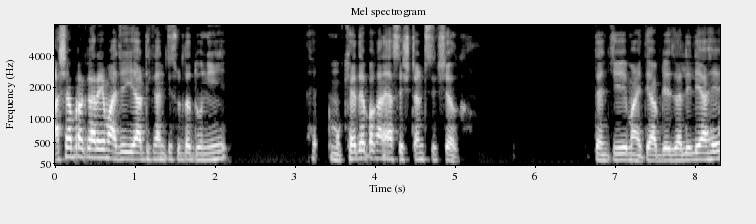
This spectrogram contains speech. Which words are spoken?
अशा प्रकारे माझे या ठिकाणची सुद्धा दोन्ही मुख्याध्यापक आणि असिस्टंट शिक्षक त्यांची माहिती अपडेट झालेली आहे.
